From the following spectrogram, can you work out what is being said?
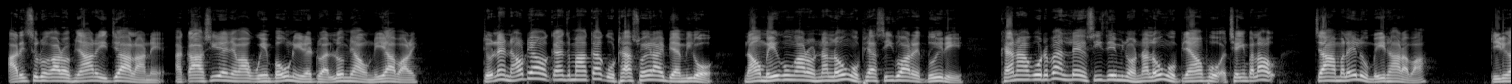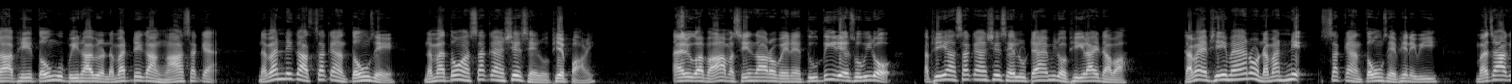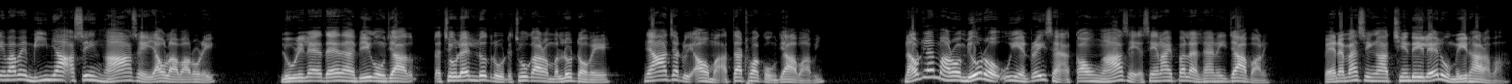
အာရီဆူတို့ကတော့မြားတွေကြလာနဲ့အကာရှိတဲ့ညမှာဝင်ပုံးနေတဲ့အတွက်လွတ်မြောက်နေရပါတယ်ဒိုနဲ့နောက်တစ်ယောက်ကံကြမ္မာကတ်ကိုထပ်ဆွဲလိုက်ပြန်ပြီးတော့နောက်မေးခွန်းကတော့နှလုံးကိုဖျက်ဆီးသွားတဲ့သွေးတွေခန္ဓာကိုယ်တစ်ပတ်လှည့်စည်းစိမ့်ပြီးတော့နှလုံးကိုပြန်အောင်ဖို့အချိန်ဘလောက် ကြာမလဲလို့မေးထားတာပါဒီတကအဖေ3ခုပေးထားပြီးတော့နံပါတ်1က9စက္ကန့်နံပါတ်2ကစက္ကန့်30နံပါတ်3ကစက္ကန့်80လို့ဖြစ်ပါတယ်အဲလိုကဘာမှမစင်းစားတော့ဘဲနဲ့သူသိတယ်ဆိုပြီးတော့အဖေကစက္ကန့်80လို့တန်းပြီးတော့ဖြေလိုက်တာပါဒါပေမဲ့အဖြေမှန်တော့နံပါတ်2စက္ကန့်30ဖြစ်နေပြီးမကြခင်မှာပဲမီးများအစင်း90ရောက်လာပါတော့တယ်လူတွေလည်းအသေးအံပြေးကုန်ကြတချို့လည်းလွတ်တယ်လို့တချို့ကတော့မလွတ်တော့ပဲညားချက်တွေအောက်မှာအသက်ထွက်ကုန်ကြပါပြီနောက်တစ်လက်မှာတော့မျိုးတော်ဥယျာဉ်တရိษံအကောင်90အစင်လိုက်ပက်လက်လှန်နေကြပါတယ် ဘယ်နံပါတ်စင်ကချင်းသေးလဲလို့မေးထားတာပါ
